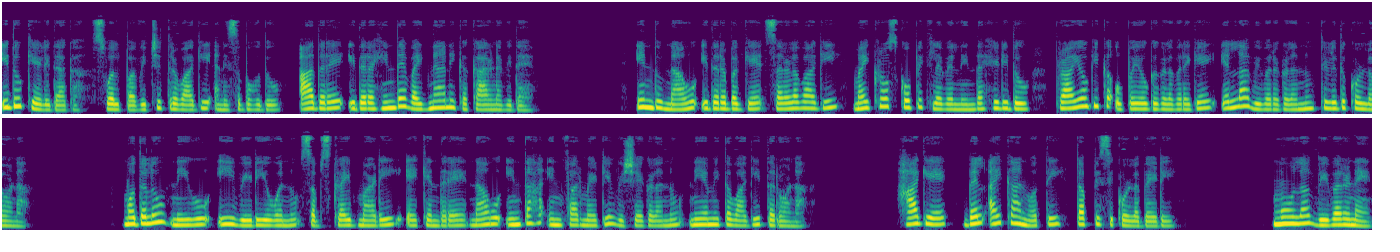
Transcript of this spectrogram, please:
ಇದು ಕೇಳಿದಾಗ ಸ್ವಲ್ಪ ವಿಚಿತ್ರವಾಗಿ ಅನಿಸಬಹುದು, ಆದರೆ ಇದರ ಹಿಂದೆ ವೈಜ್ಞಾನಿಕ ಕಾರಣವಿದೆ. ಇಂದು ನಾವು ಇದರ ಬಗ್ಗೆ ಸರಳವಾಗಿ ಮೈಕ್ರೋಸ್ಕೋಪಿಕ್ ಲೆವೆಲ್ನಿಂದ ಹಿಡಿದು ಪ್ರಾಯೋಗಿಕ ಉಪಯೋಗಗಳವರೆಗೆ ಎಲ್ಲಾ ವಿವರಗಳನ್ನು ತಿಳಿದುಕೊಳ್ಳೋಣ. ಮೊದಲು ನೀವು ಈ ವಿಡಿಯೋವನ್ನು ಸಬ್ಸ್ಕ್ರೈಬ್ ಮಾಡಿ, ಏಕೆಂದರೆ ನಾವು ಇಂತಹ ಇನ್ಫಾರ್ಮೇಟಿವ್ ವಿಷಯಗಳನ್ನು ನಿಯಮಿತವಾಗಿ ತರೋಣ. ಹಾಗೆ ಬೆಲ್ ಐಕಾನ್ ಒತ್ತಿ ತಪ್ಪಿಸಿಕೊಳ್ಳಬೇಡಿ. ಮೂಲ ವಿವರಣೆ.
